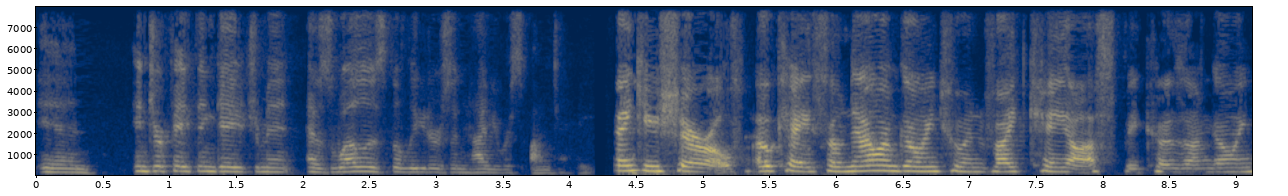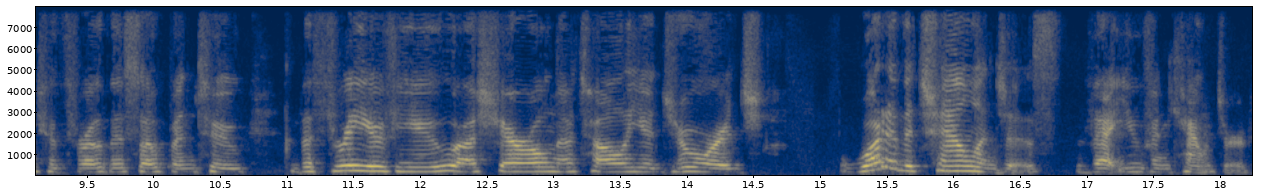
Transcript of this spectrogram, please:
in interfaith engagement, as well as the leaders in how you respond to hate. Thank you, Sheryl. Okay, so now I'm going to invite chaos because I'm going to throw this open to the three of you, uh, Sheryl, Natalia, George. What are the challenges that you've encountered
